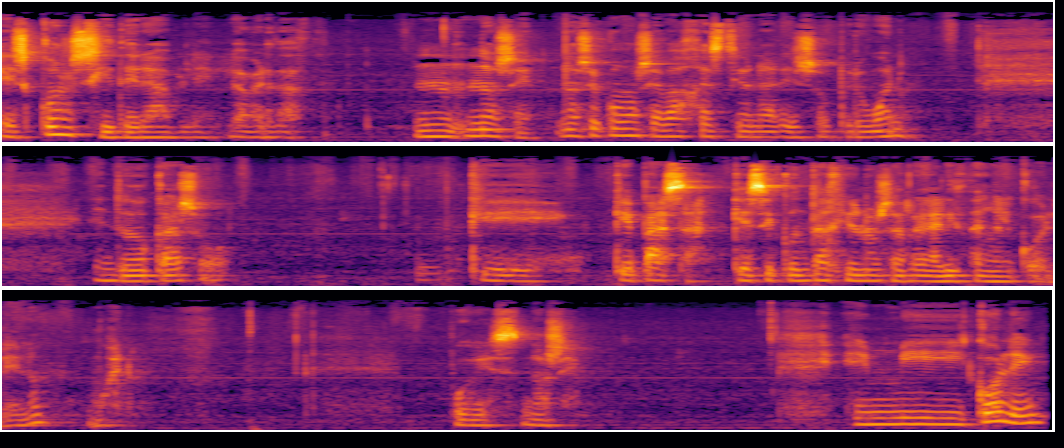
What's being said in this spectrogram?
es considerable, la verdad. No sé, no sé cómo se va a gestionar eso, pero bueno, en todo caso, ¿qué, qué pasa? Que ese contagio no se realiza en el cole, ¿no? Bueno, pues no sé. En mi cole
